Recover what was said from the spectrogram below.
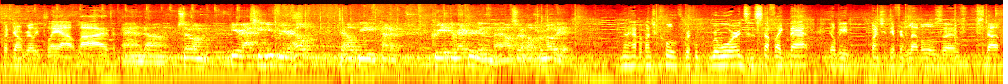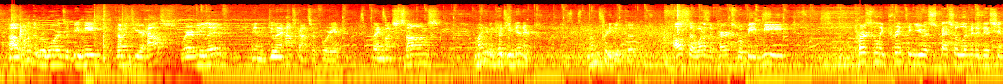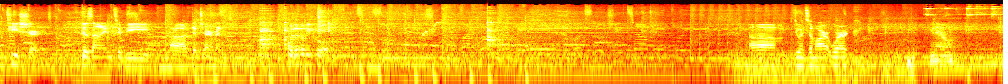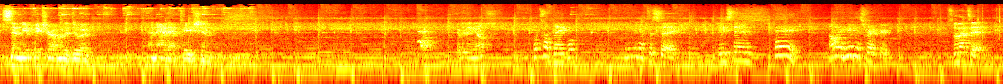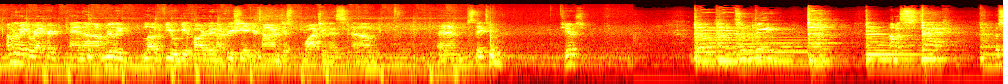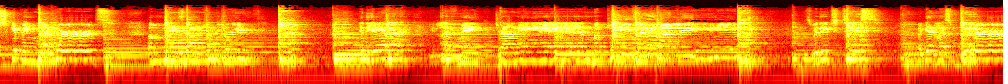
but don't really play out live. And um, so I'm here asking you for your help to help me kind of create the record and, and also help promote it. I'm gonna have a bunch of cool re rewards and stuff like that. There'll be a bunch of different levels of stuff. Uh, one of the rewards would be me coming to your house, wherever you live, and doing a house concert for you. Playing a bunch of songs, I might even cook you dinner. I'm a pretty good cook. Also, one of the perks will be me personally printing you a special limited edition t-shirt designed to be uh, determined. But it'll be cool. Um, doing some artwork. You know, send me a picture, I'm gonna do a, an adaptation. Everything else? What's up, Mabel? What do you have to say? He's saying, hey, I want to hear this record. So that's it. I'm gonna make a record, and uh, really love if you would be a part of it. And I appreciate your time just watching this. Um, and stay tuned. Cheers. Welcome to me. I'm a stack of skipping records, amazed I can breathe. In the air, you left me drowning in, but please do not leave. Cause with each taste, I get less bitter.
